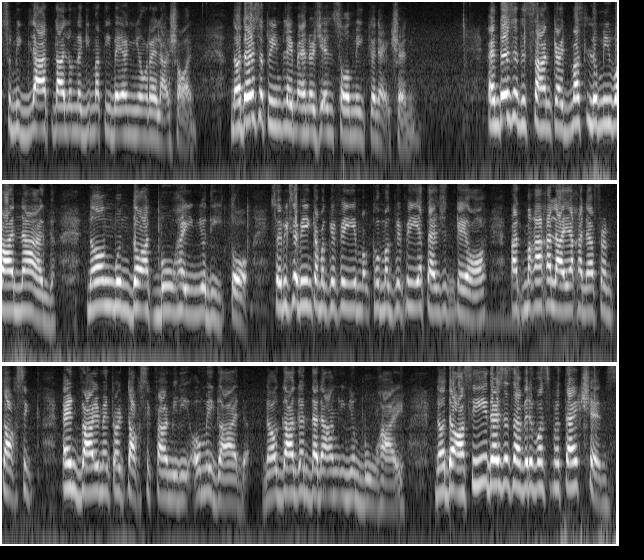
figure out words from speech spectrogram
sumigla at lalong naging matibay ang inyong relasyon. No, there's a twin flame energy and soulmate connection. And there's the sun card, mas lumiwanag ang mundo at buhay nyo dito. So, ibig sabihin, kung magpe-pay, kung magpe-pay attention kayo at makakalaya ka na from toxic environment or toxic family, oh my God, no, gaganda na ang inyong buhay. No, the, see, there's a seven of protections.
